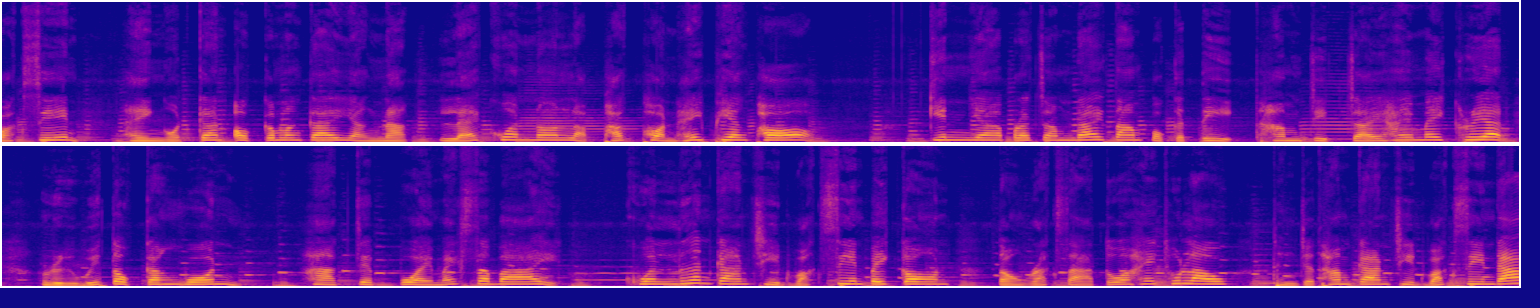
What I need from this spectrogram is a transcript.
วัคซีน ให้งดการออกกำลังกายอย่างหนัก และควรนอนหลับพักผ่อนให้เพียงพอ กินยาประจำได้ตามปกติทำจิตใจให้ไม่เครียด หรือวิตกกังวล หากเจ็บป่วยไม่สบาย ควรเลื่อนการฉีดวัคซีนไปก่อน ต้องรักษาตัวให้ทุเลา ถึงจะทำการฉีดวัคซีนได้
